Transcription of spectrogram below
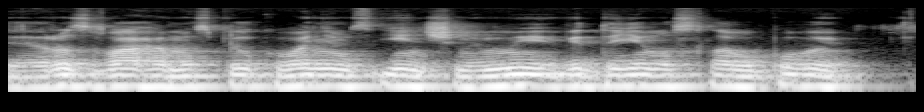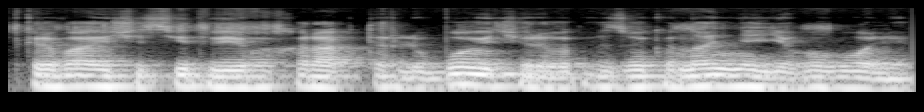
е, розвагами, спілкуванням з іншими. Ми віддаємо славу Богу, відкриваючи світові Його характер, любові через виконання Його волі.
